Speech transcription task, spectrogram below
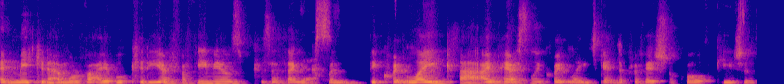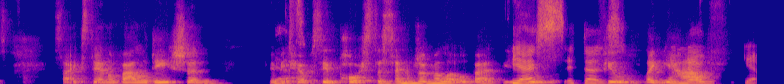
in making it a more viable career for females because I think yes. when they quite like that, I personally quite liked getting the professional qualifications. It's that external validation maybe yes. helps the imposter syndrome a little bit. You yes, feel, it does. You feel like you, have, know, yeah,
